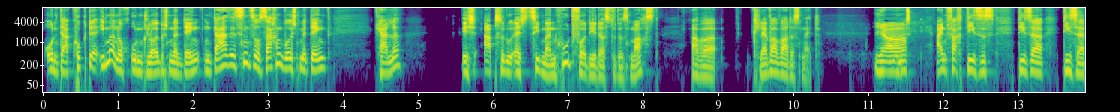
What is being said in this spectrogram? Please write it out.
Und da guckt er immer noch ungläubig und dann denkt, und da sind so Sachen, wo ich mir denke, Kerle, ich absolut, ich ziehe meinen Hut vor dir, dass du das machst, aber clever war das nicht. Ja. Und einfach dieses, dieser, dieser,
